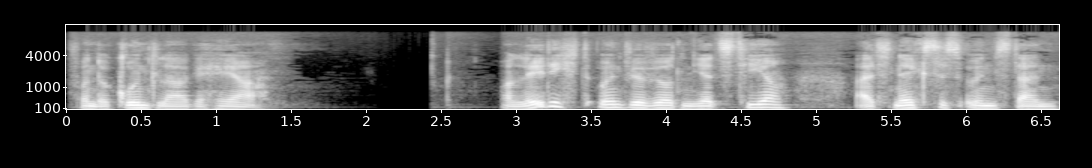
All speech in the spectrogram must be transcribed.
von der Grundlage her erledigt und wir würden jetzt hier als nächstes uns dann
